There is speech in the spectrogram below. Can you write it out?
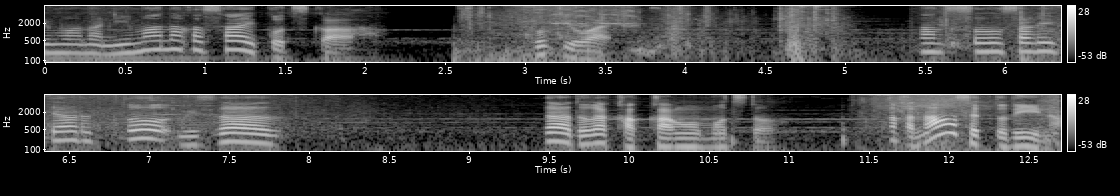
2マナ2マナがサイコツか。動き弱い。乾燥されであるとウィザーザードが果敢を持つと。なんかナーセットでいいな。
